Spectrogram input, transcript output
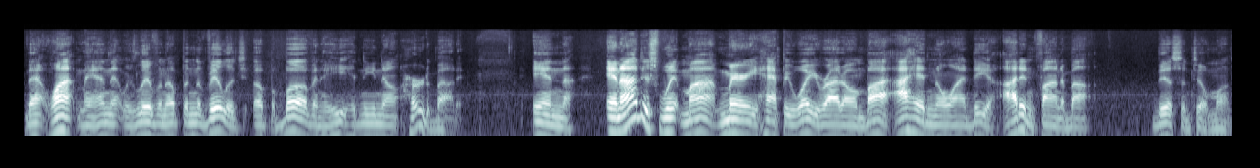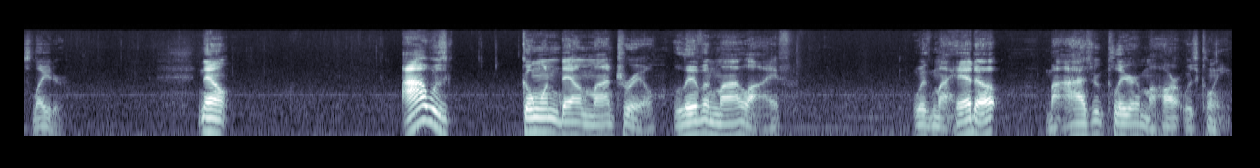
that white man that was living up in the village up above and he had not heard about it? And, and I just went my merry, happy way right on by. I had no idea. I didn't find about this until months later. Now, I was going down my trail, living my life with my head up, my eyes were clear, my heart was clean.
